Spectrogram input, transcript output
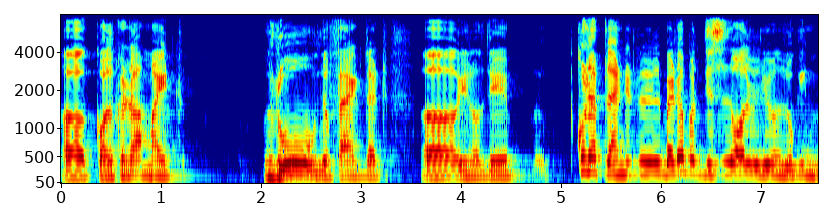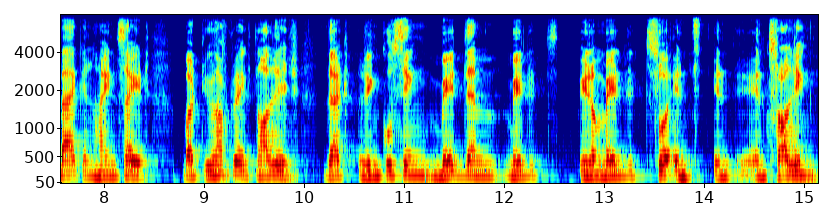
Uh, Kolkata might rue the fact that uh, you know they could have planned it a little better, but this is all you know looking back in hindsight. But you have to acknowledge that Rinku Singh made them made it you know made it so in, in, enthralling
